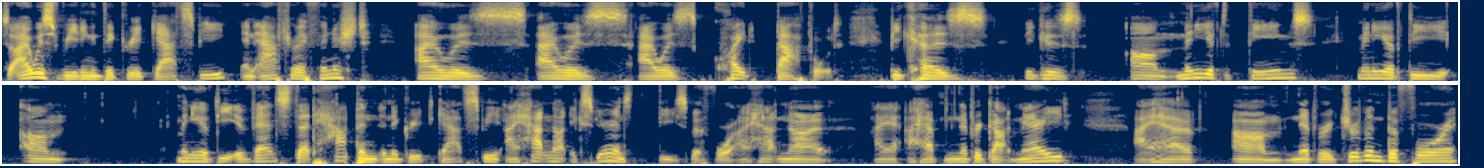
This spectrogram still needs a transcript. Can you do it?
So I was reading The Great Gatsby, and after I finished, I was I was I was quite baffled because because um, many of the themes, many of the um, many of the events that happened in The Great Gatsby, I had not experienced these before. I had not. I, I have never got married. I have um, never driven before,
